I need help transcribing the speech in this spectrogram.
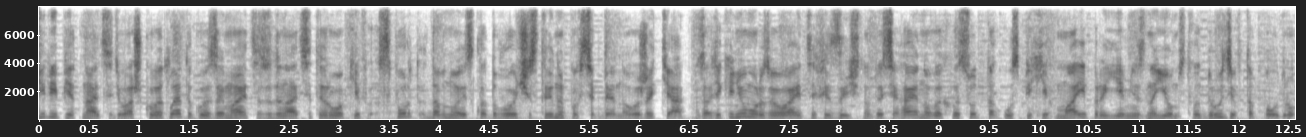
Підгір'ї 15 важкою атлетикою займається з 11 років. Спорт давно є складовою частиною повсякденного життя. Завдяки ньому розвивається фізично, досягає нових висот та успіхів, має приємні знайомства, друзів та подруг.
